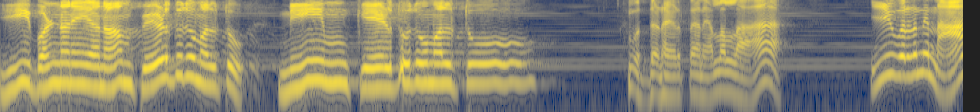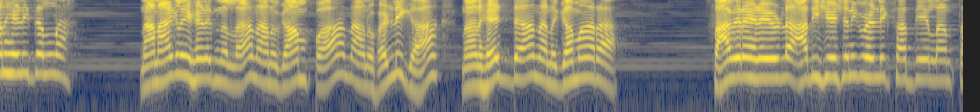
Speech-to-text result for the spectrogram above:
ಈ ಬಣ್ಣನೆಯ ನಾಂ ಪೇಳ್ದುದು ಮಲ್ತು ನೀಂ ಕೇಳ್ದುದು ಮಲ್ತು. ಮುದ್ದಣ ಹೇಳ್ತಾನೆ ಅಲ್ಲಲ್ಲ ಈ ವರ್ಣನೆ ನಾನು ಹೇಳಿದ್ದಲ್ಲ. ನಾನಾಗಲೇ ಹೇಳಿದ್ನಲ್ಲ ನಾನು ಗಾಂಪ ನಾನು ಹಳ್ಳಿಗ ನಾನು ಹೆಡ್ಡ ನಾನು ಗಮಾರ. ಸಾವಿರ ಹೆಡೆಯುಳ್ಳ ಆದಿಶೇಷನಿಗೂ ಹೇಳಲಿಕ್ಕೆ ಸಾಧ್ಯ ಇಲ್ಲ ಅಂತ.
